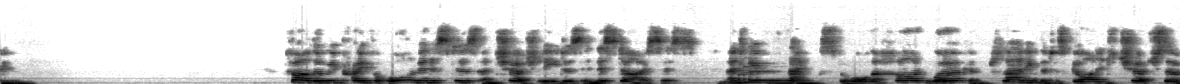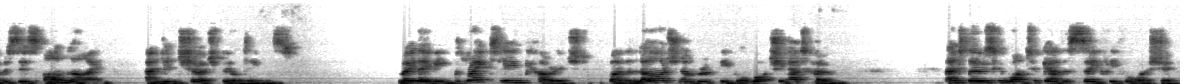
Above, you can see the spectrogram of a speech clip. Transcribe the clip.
Father, we pray for all ministers and church leaders in this diocese and give thanks for all the hard work and planning that has gone into church services online and in church buildings. May they be greatly encouraged by the large number of people watching at home and those who want to gather safely for worship.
